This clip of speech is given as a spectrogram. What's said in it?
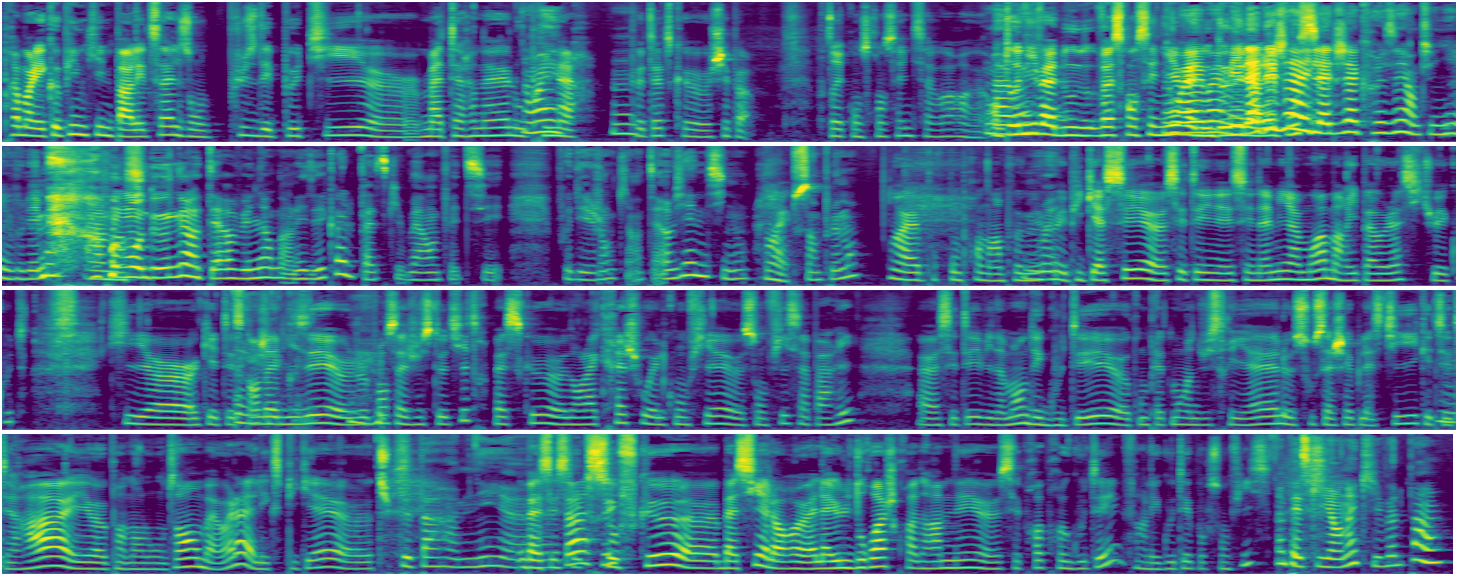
Après, moi, les copines qui me parlaient de ça, elles ont plus des petits euh, maternels ou Ouais. primaires. Mm. Peut-être que, je sais pas. Faudrait qu'on se renseigne, savoir. euh, Bah Anthony ouais. va nous va se renseigner, Ouais, va nous donner mais la déjà, réponse. il a déjà creusé, Anthony, il voulait même Ah, à un moment donné intervenir dans les écoles parce que bah, en fait c'est faut des gens qui interviennent sinon tout simplement. Ouais, pour comprendre un peu mieux. Et puis Cassé, euh, c'était une, c'est une amie à moi, Marie-Paola, si tu écoutes, qui, euh, qui était Ah oui, je la scandalisée, euh, je pense à juste titre, parce que euh, dans la crèche où elle confiait son fils à Paris, euh, c'était évidemment des goûters euh, complètement industriels, sous sachet plastique, etc. Et euh, pendant longtemps, bah voilà, elle expliquait. Tu peux pas ramener. bah c'est ça, trucs. sauf que, bah si, alors elle a eu le droit, je crois, de ramener ses propres goûters, enfin les goûters pour son fils. Ah, parce qu'il y en a qui veulent pas. hein.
